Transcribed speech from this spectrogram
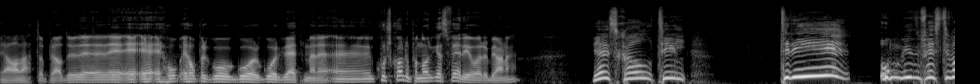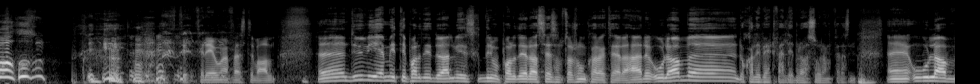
Ja, nettopp. ja du, jeg, jeg, jeg, jeg håper det går, går, går greit med det. Eh, Hvor skal du på norgesferie i år, Bjarne? Jeg skal til Treungenfestivalen. Til Treungerfestivalen. Eh, du, vi er midt i parodiduell. Vi skal drive og parodierer Sesam Stasjon-karakterer her. Olav eh, Dere har levert veldig bra så langt, forresten. Eh, Olav,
